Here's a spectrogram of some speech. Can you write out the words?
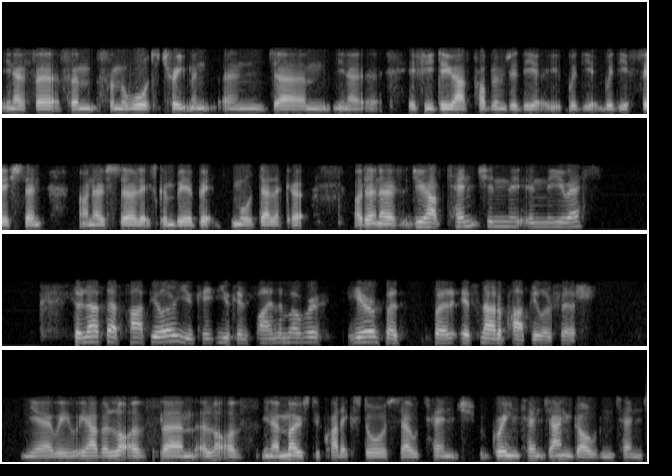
you know, for from from a water treatment, and um, you know, if you do have problems with the with your with your fish, then I know sterlets can be a bit more delicate. I don't know. If, do you have tench in the in the US? They're not that popular. You can you can find them over here, but but it's not a popular fish. Yeah, we we have a lot of um, a lot of you know most aquatic stores sell tench, green tench and golden tench,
